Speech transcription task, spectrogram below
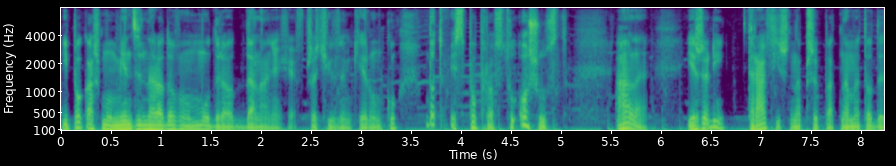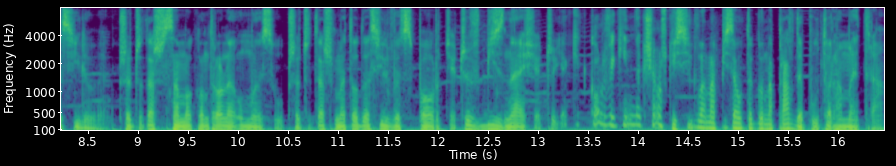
i pokaż mu międzynarodową mudrę oddalania się w przeciwnym kierunku, bo to jest po prostu oszust. Ale jeżeli trafisz na przykład na metodę Silwy, przeczytasz samokontrolę umysłu, przeczytasz metodę Silwy w sporcie, czy w biznesie, czy jakiekolwiek inne książki, Silva napisał tego naprawdę półtora metra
